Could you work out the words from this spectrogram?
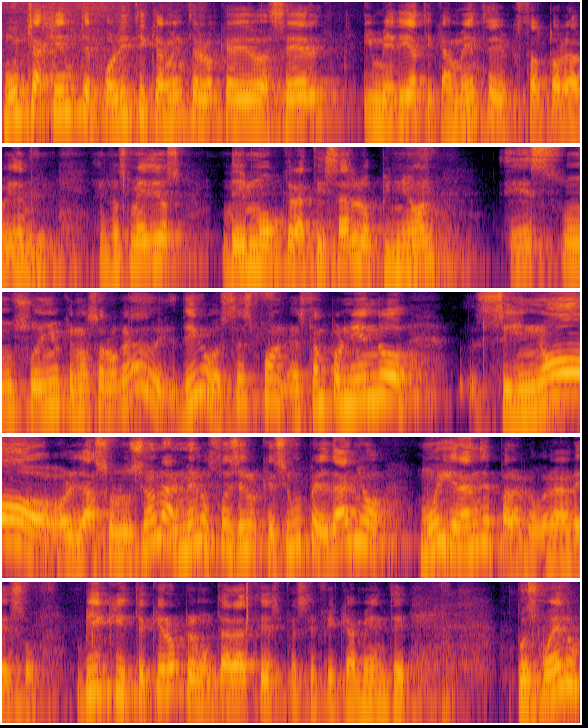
mucha gente políticamente lo ha querido hacer y mediáticamente, he estado toda la vida en, los medios, democratizar la opinión es un sueño que no se ha logrado. Digo, ustedes están poniendo, si no la solución, al menos estoy seguro que es un peldaño muy grande para lograr eso. Vicky, te quiero preguntar a ti específicamente, pues bueno,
